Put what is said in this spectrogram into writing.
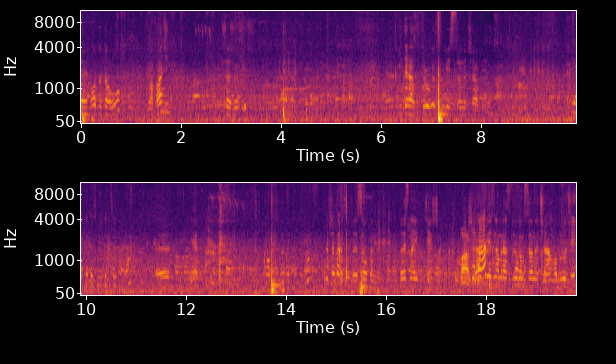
E, Od dołu złapać, przerzucić. I teraz z, dru- z drugiej strony trzeba wyjąć. Jaka to więcej waga? Nie wiem. Proszę bardzo, to jest open. To jest najcięższa. Raz w jedną, raz w drugą stronę trzeba obrócić.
